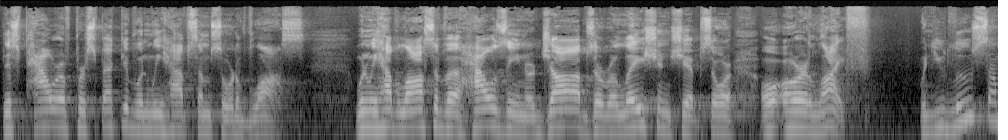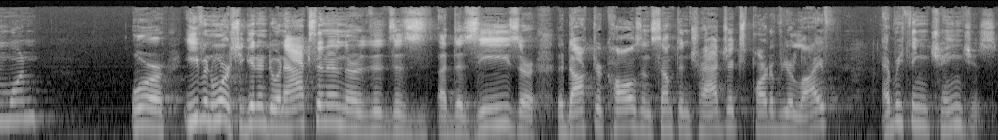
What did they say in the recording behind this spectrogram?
this power of perspective, when we have some sort of loss. When we have loss of a housing or jobs or relationships or, or, or life. When you lose someone, or even worse, you get into an accident or a disease, or the doctor calls and something tragic's part of your life, everything changes.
